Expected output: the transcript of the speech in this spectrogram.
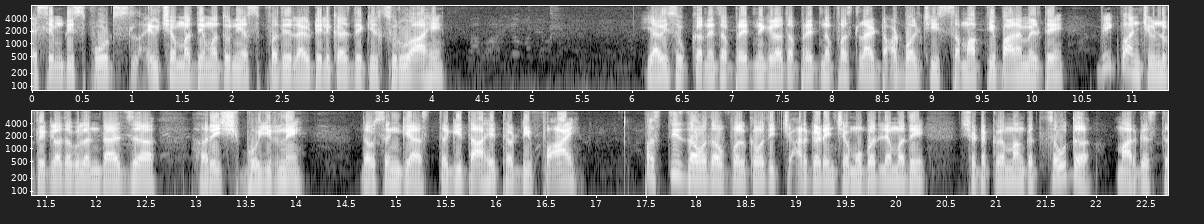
एस एम डी स्पोर्ट्स लाईव्हच्या माध्यमातून या स्पर्धेत लाईव्ह टेलिकास्ट देखील सुरू आहे. यावेळी सुख करण्याचा प्रयत्न केला होता. प्रयत्न फसला डॉट बॉलची समाप्ती पाहायला मिळते. वेगवान चेंडू फेकला होता गोलंदाज हरीश भोईरने. धावसंख्या स्थगित आहे थर्टी फाय पस्तीस धावा धावफलकावरती चार गड्यांच्या मोबदल्यामध्ये षटक क्रमांक चौथं मार्गस्थ.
